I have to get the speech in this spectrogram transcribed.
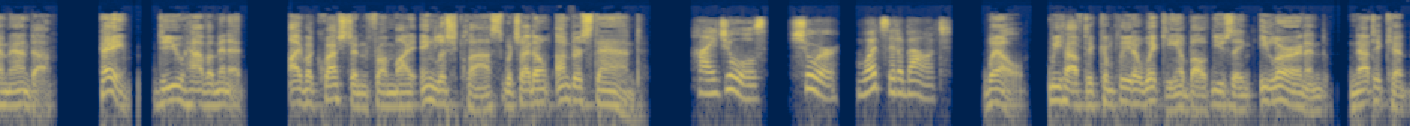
Amanda. Hey, do you have a minute? I've a question from my English class which I don't understand. Hi Jules, sure, what's it about? Well, we have to complete a wiki about using eLearn and Netiquette,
